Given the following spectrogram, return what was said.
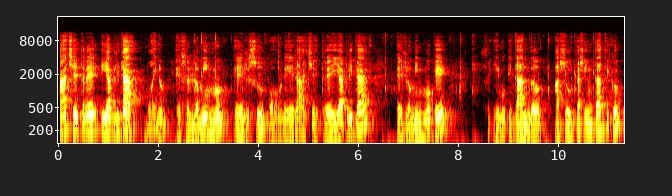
H3 y aplicar. Bueno, eso es lo mismo. El suponer H3 y aplicar es lo mismo que, seguimos quitando azúcar sintáctico,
